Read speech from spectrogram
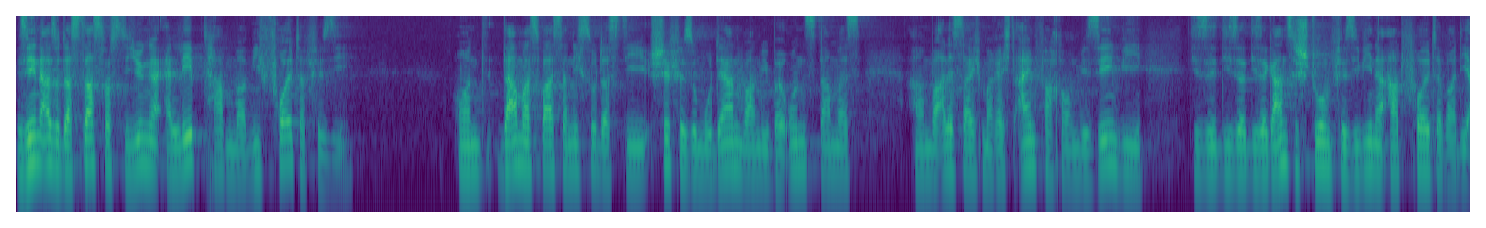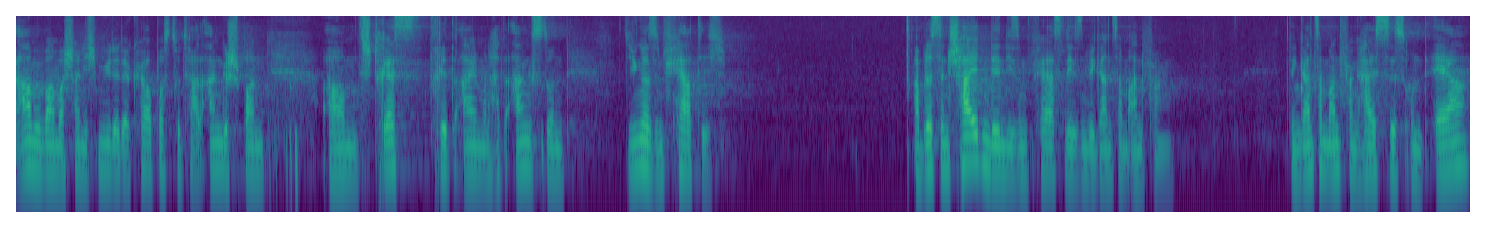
Wir sehen also, dass das, was die Jünger erlebt haben, war wie Folter für sie. Und damals war es ja nicht so, dass die Schiffe so modern waren wie bei uns. Damals ähm, war alles, sage ich mal, recht einfacher. Und wir sehen, wie diese, dieser, dieser ganze Sturm für sie wie eine Art Folter war. Die Arme waren wahrscheinlich müde, der Körper ist total angespannt, ähm, Stress tritt ein, man hat Angst und die Jünger sind fertig. Aber das Entscheidende in diesem Vers lesen wir ganz am Anfang. Denn ganz am Anfang heißt es, und er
